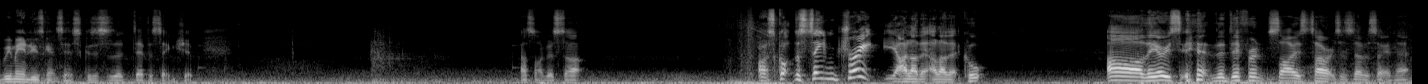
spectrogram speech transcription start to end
We may lose against this, because this is a devastating ship. That's not a good start. Oh, it's got the same trait! Yeah, I love it, I love it. Cool. Oh, the OC the different size turrets is devastating that.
